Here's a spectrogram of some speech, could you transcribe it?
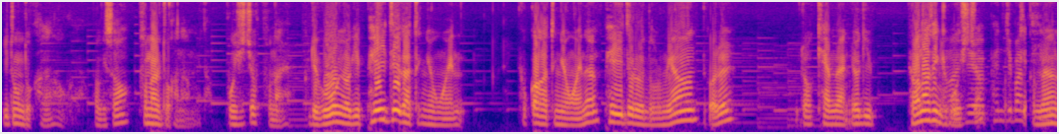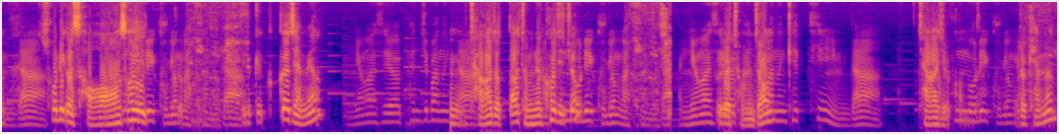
이동도 가능하고요. 여기서 분할도 가능합니다. 보시죠? 분할. 그리고 여기 페이드 같은 경우에는 효과 같은 경우에는 페이드로 누르면 이거를 이렇게 하면 여기 변화 생겨 보이시죠? 그러면 소리가 서서히 구경 갔습니다. 이렇게 끝까지 하면 안녕하세요. 편집하는 음, 작아졌다? 점점 커지죠? 놀이 구경 갔습니다. 안녕하세요. 소리가 점점 편집하는 캡틴입니다. 작아질 겁니다. 이렇게 하면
